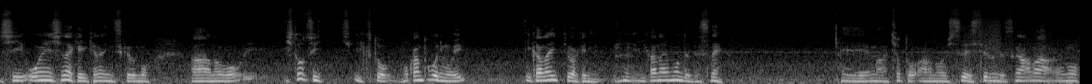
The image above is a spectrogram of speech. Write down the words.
し応援しなきゃいけないんですけどもあの一つ行くと他のところにも行かないっていうわけに いかないもんでですね、えー、まあ、ちょっとあの失礼してるんですが、まあ、あの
